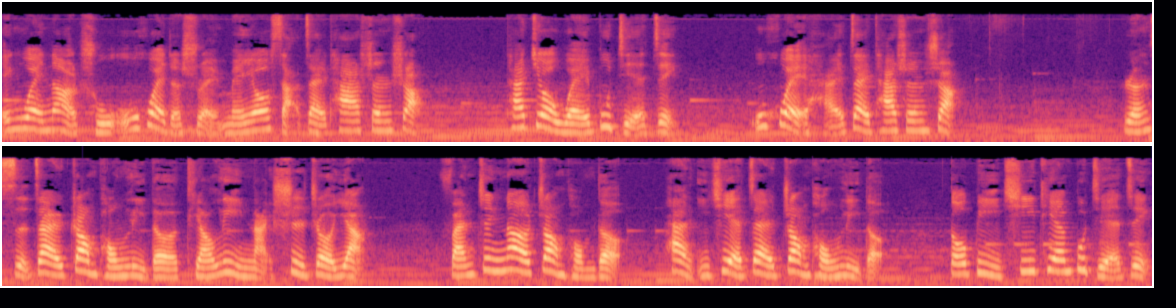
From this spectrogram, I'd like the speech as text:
因为那除污秽的水没有洒在他身上，他就为不洁净。污秽还在他身上。人死在帐篷里的条例乃是这样：凡进那帐篷的，和一切在帐篷里的，都必七天不洁净。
